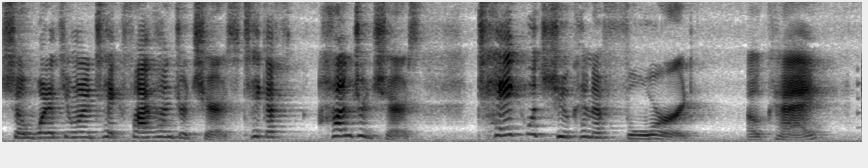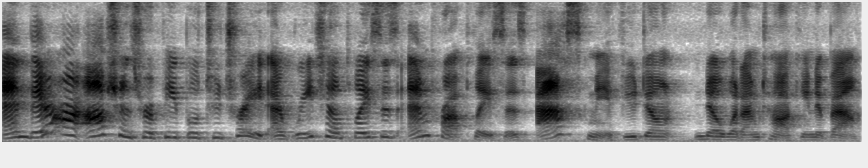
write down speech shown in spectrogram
so what if you want to take 500 shares? Take a 100 shares. Take what you can afford, okay? And there are options for people to trade at retail places and prop places. Ask me if you don't know what I'm talking about.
